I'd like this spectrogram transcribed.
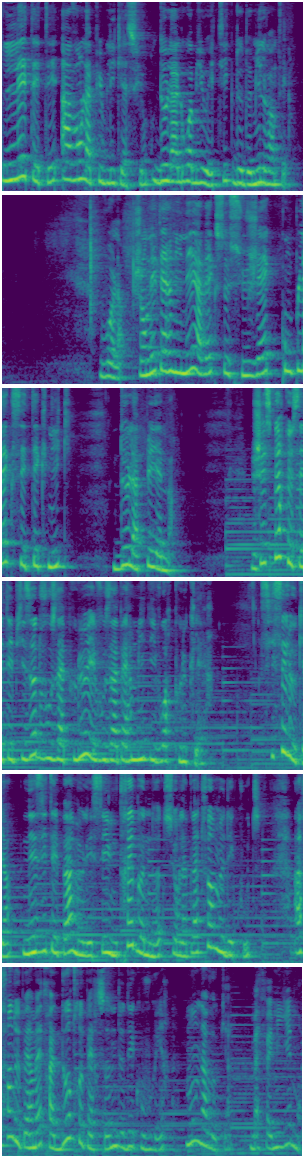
l'ait été avant la publication de la loi bioéthique de 2021. Voilà, j'en ai terminé avec ce sujet complexe et technique de la PMA. J'espère que cet épisode vous a plu et vous a permis d'y voir plus clair. Si c'est le cas, n'hésitez pas à me laisser une très bonne note sur la plateforme d'écoute afin de permettre à d'autres personnes de découvrir mon avocat, ma famille et moi.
